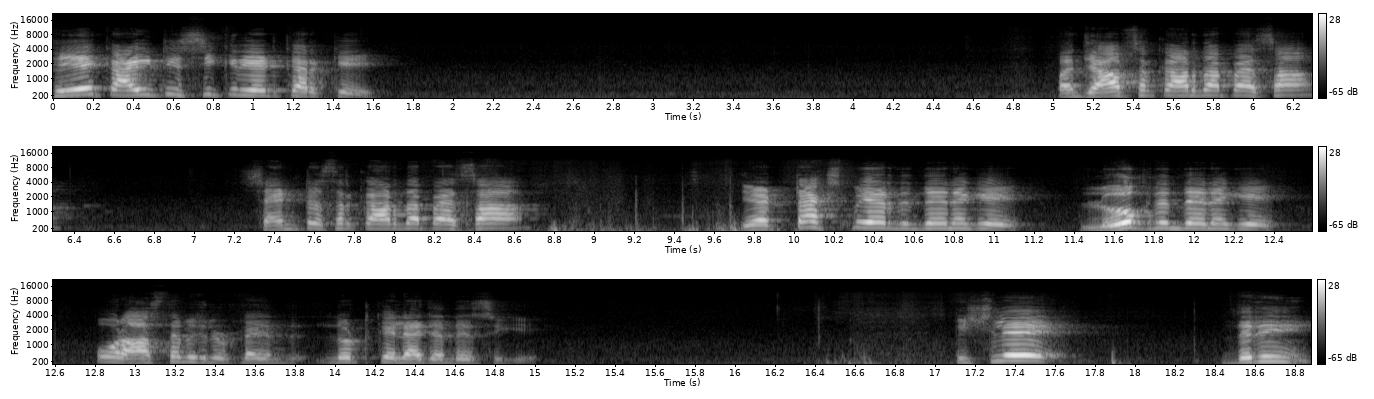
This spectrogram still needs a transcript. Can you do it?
ਫੇਕ ਆਈਟੀਸੀ ਕ੍ਰੀਏਟ ਕਰਕੇ ਪੰਜਾਬ ਸਰਕਾਰ ਦਾ ਪੈਸਾ ਸੈਂਟਰ ਸਰਕਾਰ ਦਾ ਪੈਸਾ ਜਿਹੜਾ ਟੈਕਸ ਪੇਅਰ ਦਿੰਦੇ ਨੇਗੇ ਲੋਕ ਦਿੰਦੇ ਨੇਗੇ ਉਹ ਰਾਸਤੇ ਵਿੱਚ ਲੁੱਟ ਲੈ ਜਾਂਦੇ- ਲੁੱਟ ਕੇ ਲੈ ਜਾਂਦੇ ਸੀਗੇ ਪਿਛਲੇ ਦਿਨੀ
